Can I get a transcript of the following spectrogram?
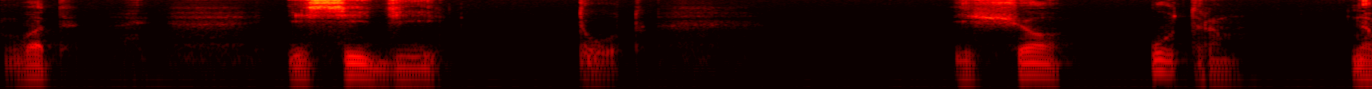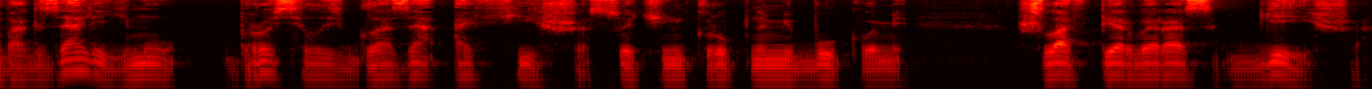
Вот и сиди тут. Еще утром на вокзале ему бросилась в глаза афиша с очень крупными буквами. Шла в первый раз гейша.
